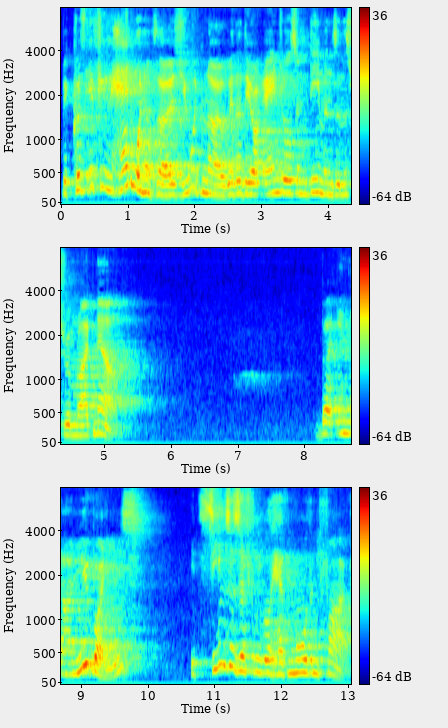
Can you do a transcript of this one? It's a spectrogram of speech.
Because if you had one of those, you would know whether there are angels and demons in this room right now. But in our new bodies, it seems as if we will have more than five.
